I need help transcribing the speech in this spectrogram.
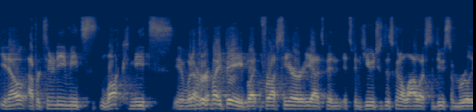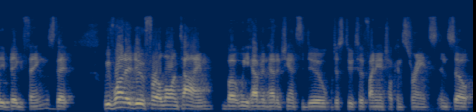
you know, opportunity meets luck meets, you know, whatever it might be. But for us here, yeah, it's been, it's been huge because it's going to allow us to do some really big things that we've wanted to do for a long time, but we haven't had a chance to do just due to financial constraints. And so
